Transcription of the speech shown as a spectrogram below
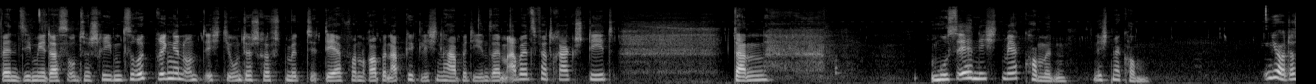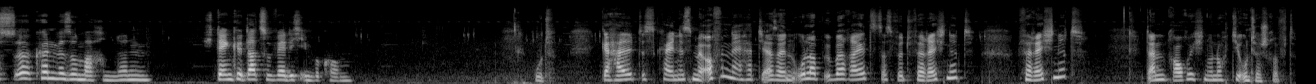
wenn Sie mir das unterschrieben zurückbringen und ich die Unterschrift mit der von Robin abgeglichen habe, die in seinem Arbeitsvertrag steht, dann muss er nicht mehr kommen. Nicht mehr kommen. Ja, das äh, können wir so machen. Dann, ich denke, dazu werde ich ihn bekommen. Gut. Gehalt ist keines mehr offen. Er hat ja seinen Urlaub überreizt. Das wird verrechnet. Verrechnet. Dann brauche ich nur noch die Unterschrift.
